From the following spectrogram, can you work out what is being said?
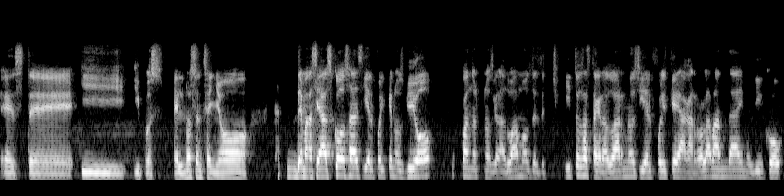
Este, y, y pues él nos enseñó demasiadas cosas y él fue el que nos vio cuando nos graduamos, desde chiquitos hasta graduarnos, y él fue el que agarró la banda y nos dijo,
